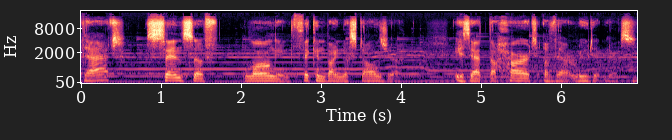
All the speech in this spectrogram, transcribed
That sense of longing, thickened by nostalgia, is at the heart of that rootedness.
